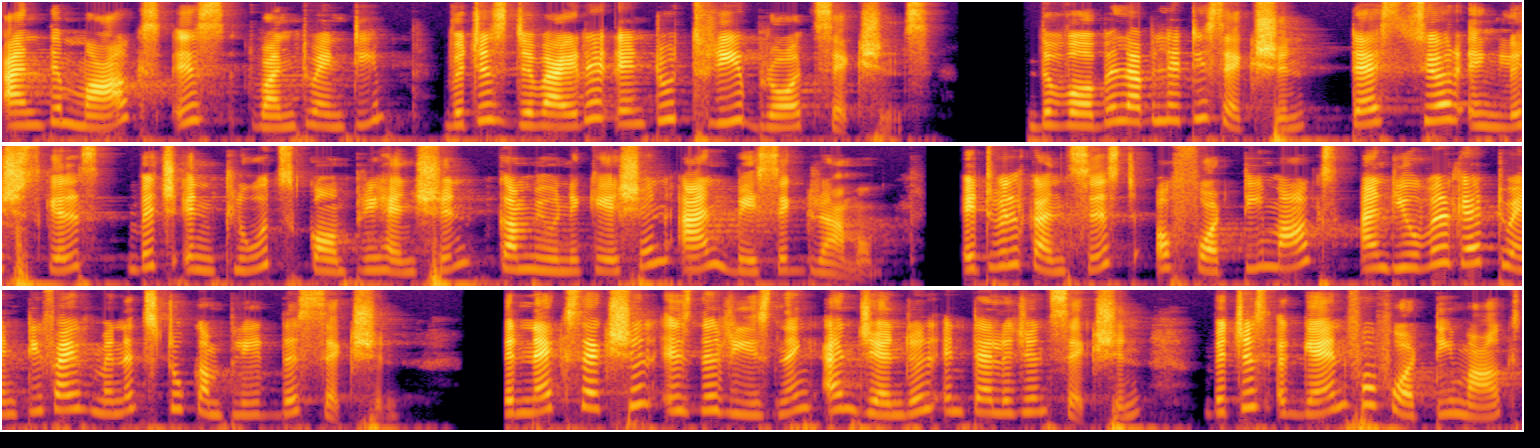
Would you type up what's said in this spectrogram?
and the marks is 120, which is divided into three broad sections. The verbal ability section tests your English skills, which includes comprehension, communication, and basic grammar. It will consist of 40 marks and you will get 25 minutes to complete this section. The next section is the reasoning and general intelligence section which is again for 40 marks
